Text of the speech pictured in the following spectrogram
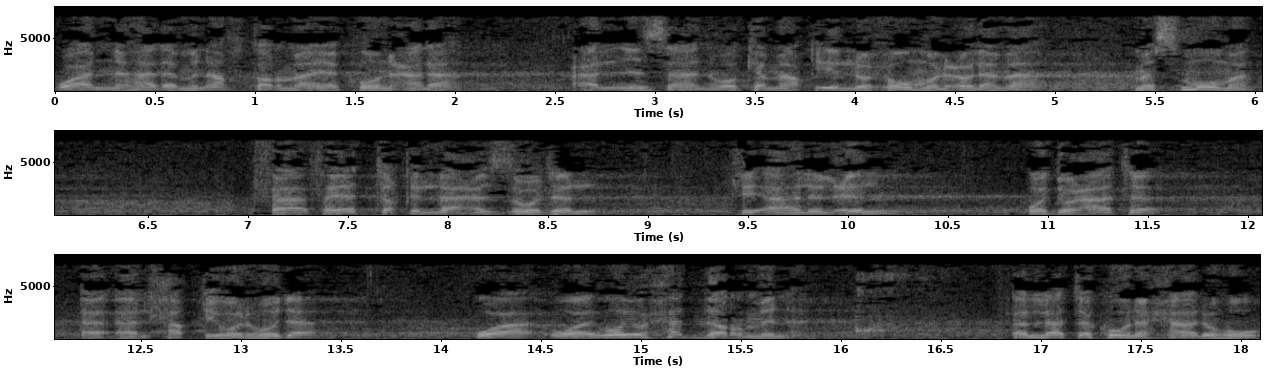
وأن هذا من أخطر ما يكون على على الإنسان وكما قيل لحوم العلماء مسمومة. فيتقي الله عز وجل في أهل العلم ودعاة الحق والهدى ويحذر من أن لا تكون حاله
